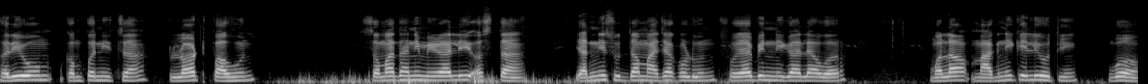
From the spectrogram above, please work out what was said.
हरिओम कंपनीचा प्लॉट पाहून समाधानी मिळाली असता यांनीसुद्धा माझ्याकडून सोयाबीन निघाल्यावर मला मागणी केली होती व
